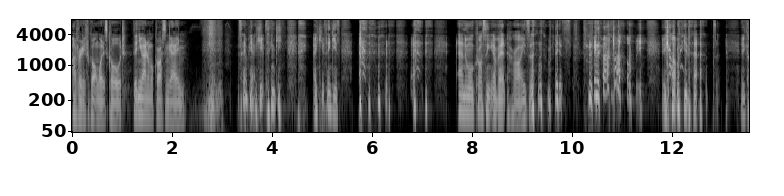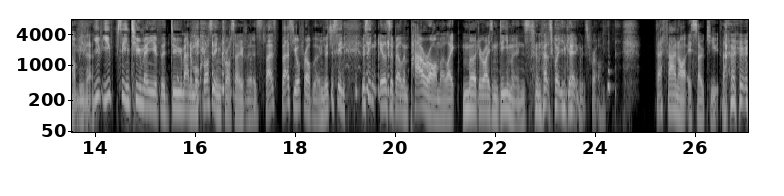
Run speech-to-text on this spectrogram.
I've already forgotten what it's called. The new Animal Crossing game. Same here. I keep thinking. I keep thinking it's Animal Crossing Event Horizon, but it's it can't be. It can't be that. It can't be that. You've you've seen too many of the Doom Animal Crossing crossovers. That's that's your problem. You're just seeing you're seeing Isabelle in power armor like murderizing demons, and that's where you're getting this from. that fan art is so cute though.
